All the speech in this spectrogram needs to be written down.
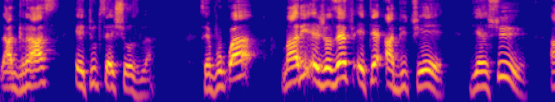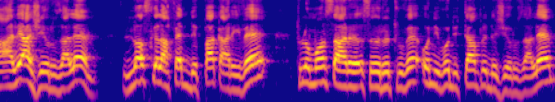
la grâce et toutes ces choses-là. C'est pourquoi Marie et Joseph étaient habitués, bien sûr, à aller à Jérusalem. Lorsque la fête de Pâques arrivait, tout le monde se retrouvait au niveau du temple de Jérusalem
